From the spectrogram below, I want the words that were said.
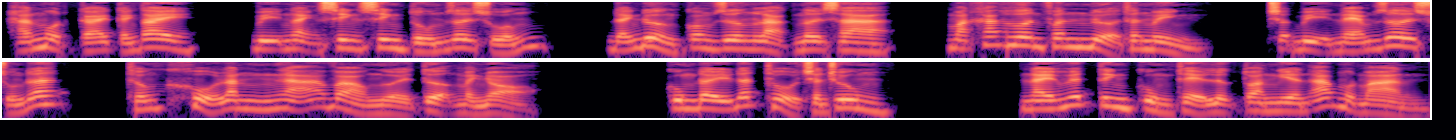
hắn một cái cánh tay, bị ngạnh sinh sinh túm rơi xuống, đánh đường cong dương lạc nơi xa, mặt khác hơn phân nửa thân mình, chợt bị ném rơi xuống đất, thống khổ lăn ngã vào người tượng mảnh nhỏ. Cùng đây đất thổ trần trung. Này huyết tinh cùng thể lực toàn nghiền áp một màn,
